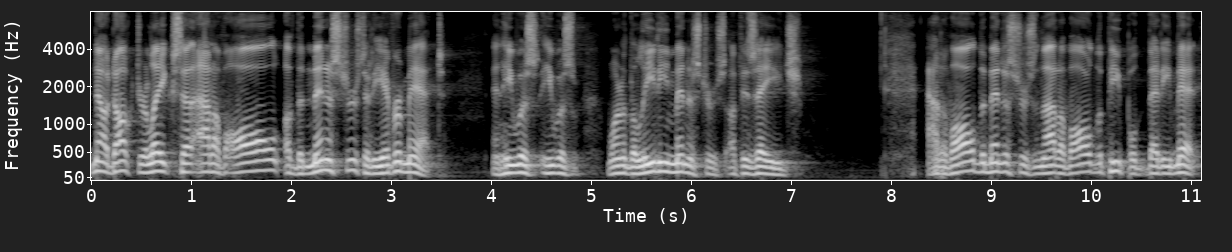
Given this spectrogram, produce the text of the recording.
Now, Dr. Lake said, out of all of the ministers that he ever met, and he was, he was one of the leading ministers of his age, out of all the ministers and out of all the people that he met,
